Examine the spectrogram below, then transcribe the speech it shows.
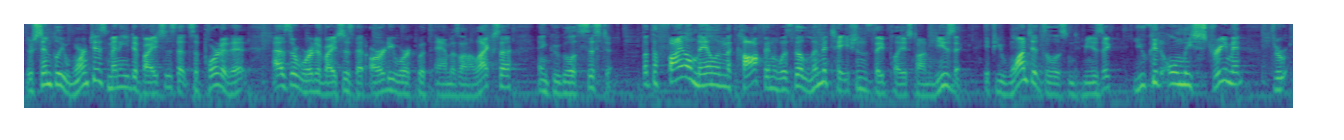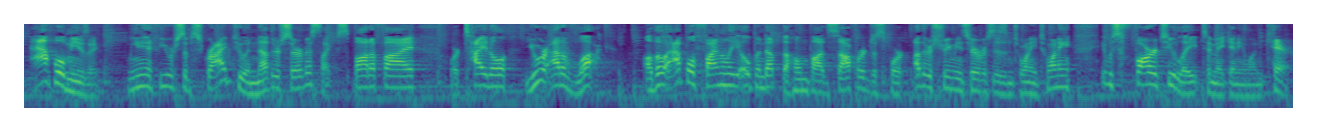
there simply weren't as many devices that supported it as there were devices that already worked with Amazon Alexa and Google Assistant. But the final nail in the coffin was the limitations they placed on music. If you wanted to listen to music, you could only stream it through Apple Music, meaning if you were subscribed to another service like Spotify or Tidal, you were out of luck. Although Apple finally opened up the HomePod software to support other streaming services in 2020, it was far too late to make anyone care.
